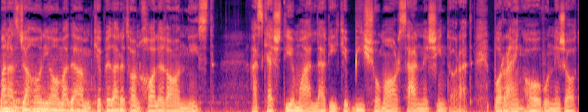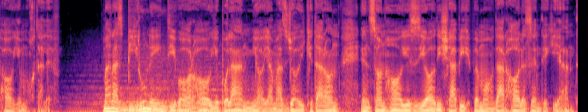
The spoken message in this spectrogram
من از جهانی آمدم که پدرتان خالق آن نیست. از کشتی معلقی که بیشمار سرنشین دارد با رنگها و نژادهای مختلف. من از بیرون این دیوارهای بلند میآیم از جایی که در آن انسانهای زیادی شبیه به ما در حال زندگی اند.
